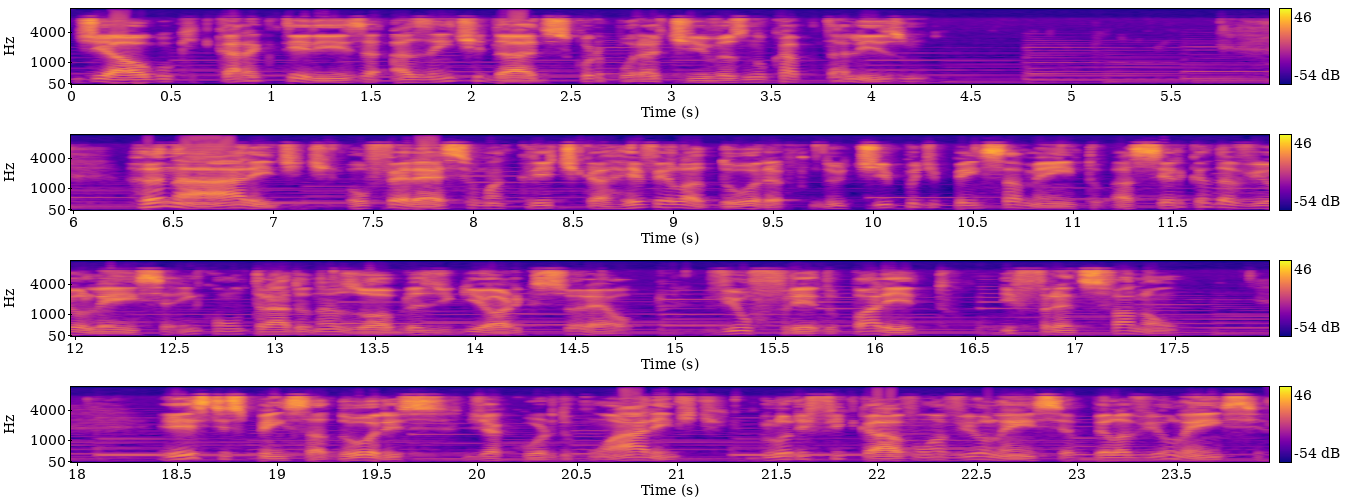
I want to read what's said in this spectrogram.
de algo que caracteriza as entidades corporativas no capitalismo. Hannah Arendt oferece uma crítica reveladora do tipo de pensamento acerca da violência encontrado nas obras de Georg Sorel, Wilfredo Pareto e Franz Fanon. Estes pensadores, de acordo com Arendt, glorificavam a violência pela violência.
